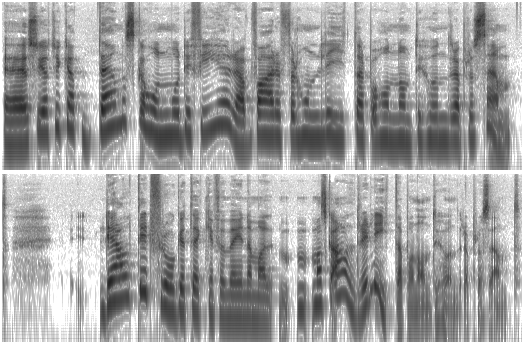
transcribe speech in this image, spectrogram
Eh, så jag tycker att den ska hon modifiera, varför hon litar på honom till 100 procent. Det är alltid ett frågetecken för mig när man, man ska aldrig lita på någon till 100 procent.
